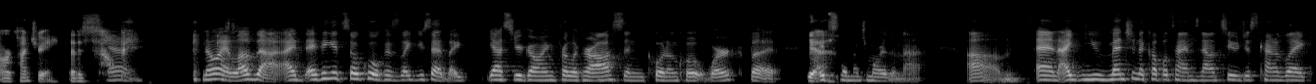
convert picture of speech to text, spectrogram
our country. That is so Yeah. No, I love that. I, I think it's so cool because, like you said, like, yes, you're going for lacrosse and quote unquote work, but yeah it's so much more than that. Um, and I you've mentioned a couple times now too, just kind of like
